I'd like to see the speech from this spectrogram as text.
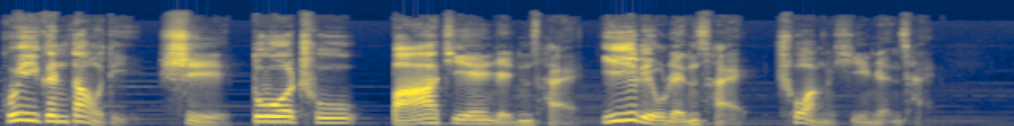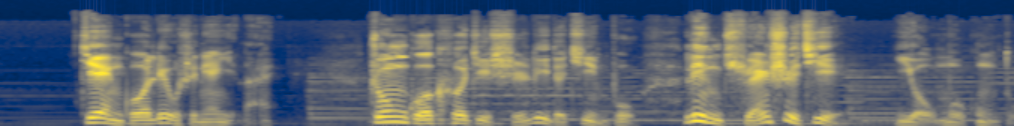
归根到底是多出拔尖人才、一流人才、创新人才。建国六十年以来，中国科技实力的进步令全世界有目共睹。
